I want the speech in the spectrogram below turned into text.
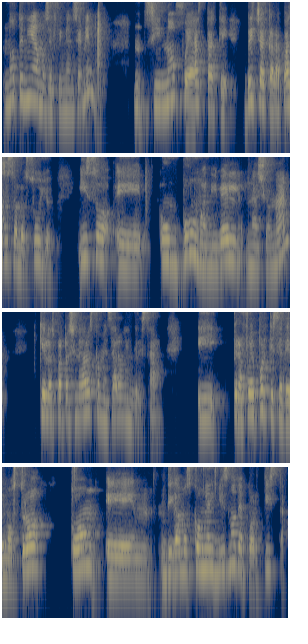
no teníamos el financiamiento si no fue hasta que Richard Carapaz hizo lo suyo, hizo eh, un boom a nivel nacional, que los patrocinadores comenzaron a ingresar. Y, pero fue porque se demostró con, eh, digamos, con el mismo deportista.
